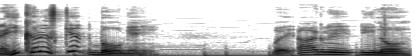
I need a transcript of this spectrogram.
Now he could have skipped the bowl game, but arguably, you know,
